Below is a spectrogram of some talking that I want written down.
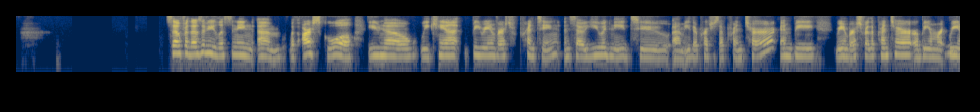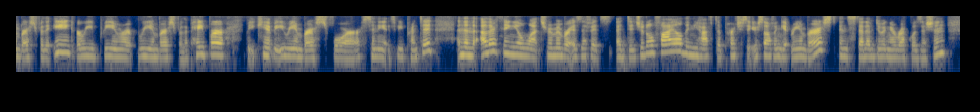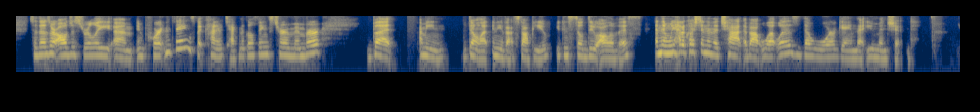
So, for those of you listening um, with our school, you know we can't be reimbursed for printing. And so you would need to um, either purchase a printer and be reimbursed for the printer, or be mm-hmm. reimbursed for the ink, or re- be re- reimbursed for the paper, but you can't be reimbursed for sending it to be printed. And then the other thing you'll want to remember is if it's a digital file, then you have to purchase it yourself and get reimbursed instead of doing a requisition. So, those are all just really um, important things, but kind of technical things things to remember. But I mean, don't let any of that stop you. You can still do all of this. And then we had a question in the chat about what was the war game that you mentioned.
